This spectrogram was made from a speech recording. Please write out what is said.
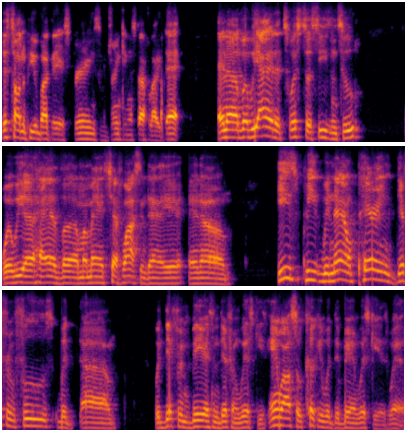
just talking to people about their experience of drinking and stuff like that. And uh, but we added a twist to season two, where we uh, have uh, my man Chef Watson down here, and um, he's he, we're now pairing different foods with um, with different beers and different whiskeys, and we're also cooking with the beer and whiskey as well.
